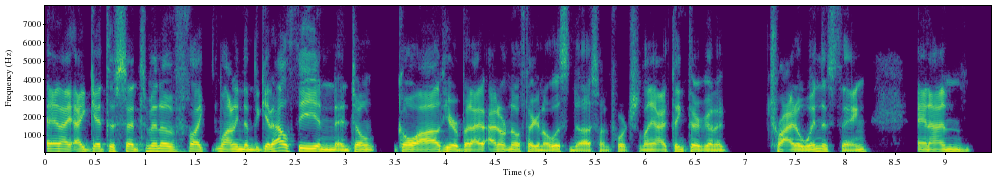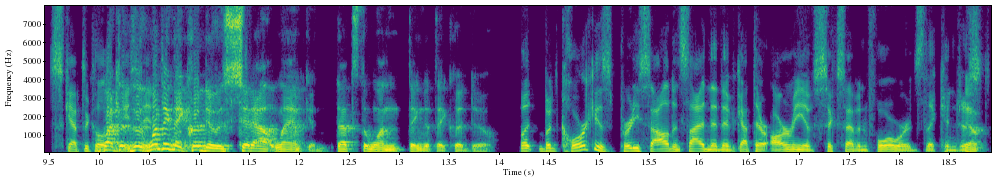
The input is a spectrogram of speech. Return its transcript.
and I, I, get the sentiment of like wanting them to get healthy and, and don't go out here. But I, I don't know if they're going to listen to us. Unfortunately, I think they're going to try to win this thing, and I'm skeptical. But the, the one thing they could do is sit out Lampkin. That's the one thing that they could do. But but Cork is pretty solid inside, and then they've got their army of six seven forwards that can just yep.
